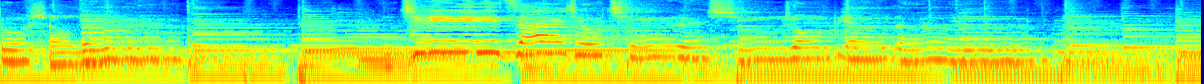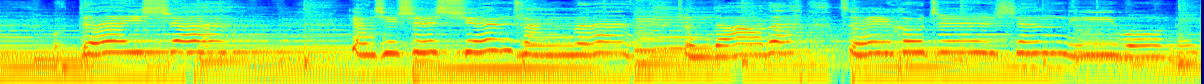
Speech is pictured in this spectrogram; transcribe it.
多少人？记忆在旧情人心中变冷。我的一生。感情是旋转门，转到了最后只剩你我没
